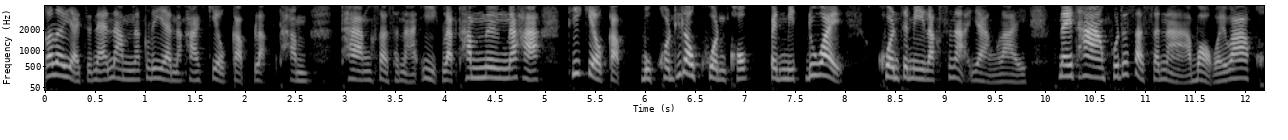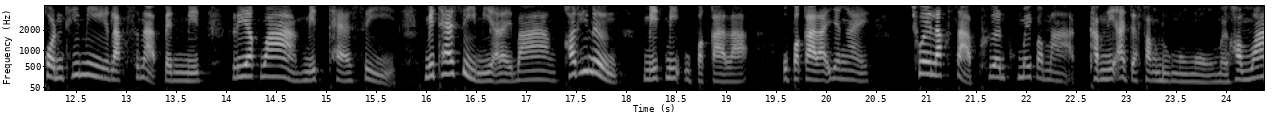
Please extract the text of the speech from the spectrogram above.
ก็เลยอยากจะแนะนำนักเรียนนะคะ เกี่ยวกับหลักธรรมทางศาสนาอีกหลักธรรมหนึ่งนะคะ ที่เกี่ยวกับบุคคลที่เราควรครบเป็นมิตรด้วย ควรจะมีลักษณะอย่างไร ในทางพุทธศาสนาบอกไว้ว่า คนที่มีลักษณะเป็นมิตร เรียกว่ามิตรแท้สี่มิตรแท้สี่มีอะไรบ้าง ข้อที่หนึ่งมิตรมีอุปการะอุปการะยังไง ช่วยรักษาเพื่อนผู้ไม่ประมาทคำนี้อาจจะฟังดูงงๆ หมายความว่า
